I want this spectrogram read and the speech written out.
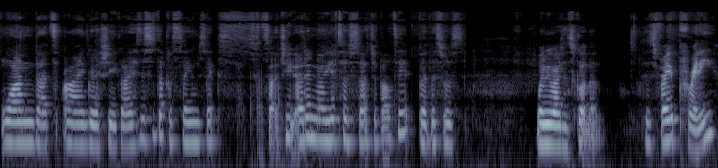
one that I'm going to show you guys. This is like a same-sex statue. I don't know, you have to search about it. But this was when we were in Scotland. It's very pretty.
